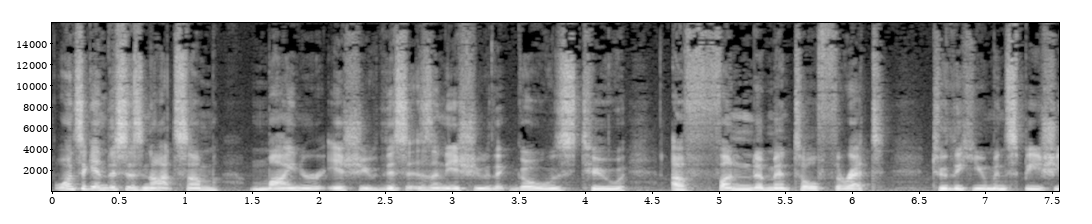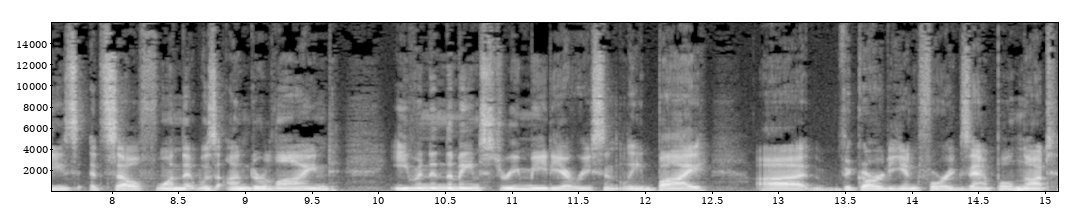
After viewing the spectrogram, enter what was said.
Once again, this is not some minor issue. This is an issue that goes to a fundamental threat to the human species itself, one that was underlined even in the mainstream media recently by uh, the Guardian, for example, not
